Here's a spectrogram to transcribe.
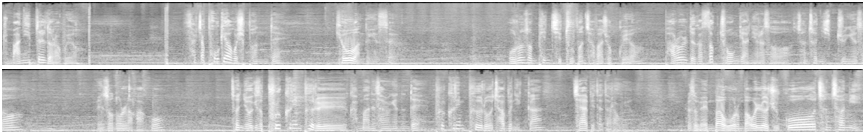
좀 많이 힘들더라고요. 살짝 포기하고 싶었는데 겨우 완등했어요. 오른손 핀치 두 번 잡아줬고요. 발홀드가 썩 좋은 게 아니라서 천천히 집중해서 왼손 올라가고 전 여기서 풀 크림프를 간만에 사용했는데 풀 크림프로 잡으니까 제압이 되더라고요. 그래서 왼발 오른발 올려주고 천천히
